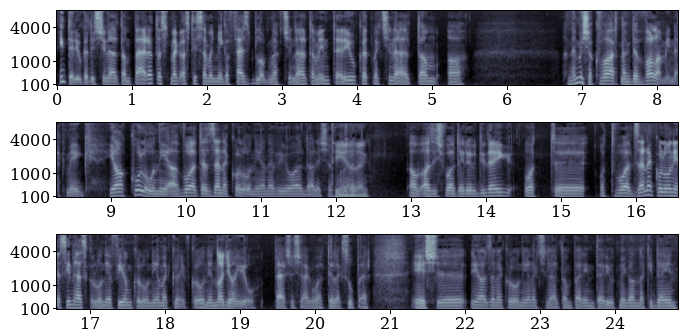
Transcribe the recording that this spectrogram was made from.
Interjúkat is csináltam párat, azt meg azt hiszem, hogy még a Fast blognak csináltam interjúkat, meg csináltam a nem is a Kvartnak, de valaminek még. Ja, a Kolónia, volt ez Zenekolónia nevű oldal, és akkor Tényleg. az is volt egy rövid ideig. Ott, ott volt Zenekolónia, Színházkolónia, Filmkolónia, meg Könyvkolónia. Nagyon jó társaság volt, tényleg szuper. És ja, a Zenekolóniának csináltam pár interjút még annak idején.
